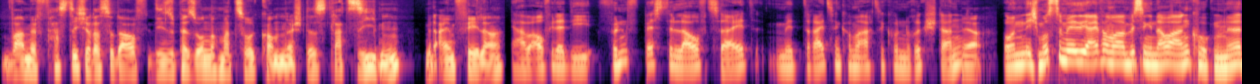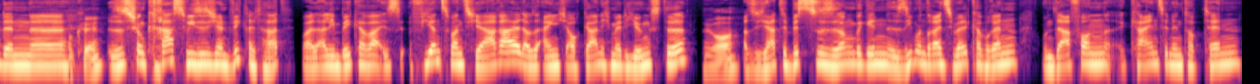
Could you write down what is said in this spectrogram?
war mir fast sicher, dass du da auf diese Person nochmal zurückkommen möchtest. Platz 7 mit einem Fehler. Ja, aber auch wieder die fünf beste Laufzeit mit 13,8 Sekunden Rückstand. Ja, Und ich musste mir die einfach mal ein bisschen genauer angucken, ne? Denn äh, okay. es ist schon krass, wie sie sich entwickelt hat, weil Alim Bekava ist 24 Jahre alt, also eigentlich auch gar nicht mehr die jüngste. Ja, Also sie hatte bis zu Saisonbeginn 37 Weltcuprennen und davon keins in den Top 10,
